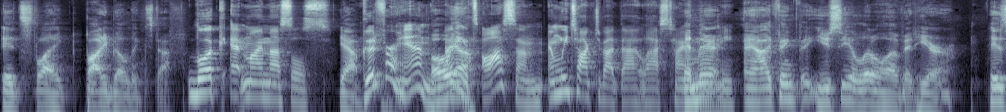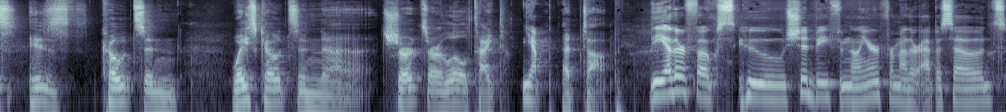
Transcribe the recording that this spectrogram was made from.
it's like bodybuilding stuff. Look at my muscles. Yeah. Good for him. Oh, I yeah. think it's awesome. And we talked about that last time. And there, we- and I think that you see a little of it here. His his coats and waistcoats and uh, shirts are a little tight Yep. at top. The other folks who should be familiar from other episodes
